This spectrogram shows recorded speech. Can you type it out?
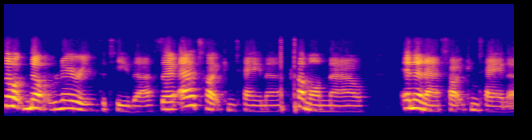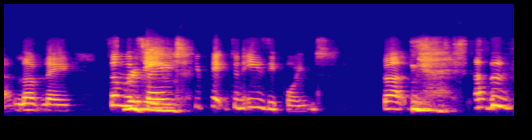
not not no room for tea there. So airtight container. Come on now. In an airtight container. Lovely. Some would Redeemed. say you picked an easy point, but yes. others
